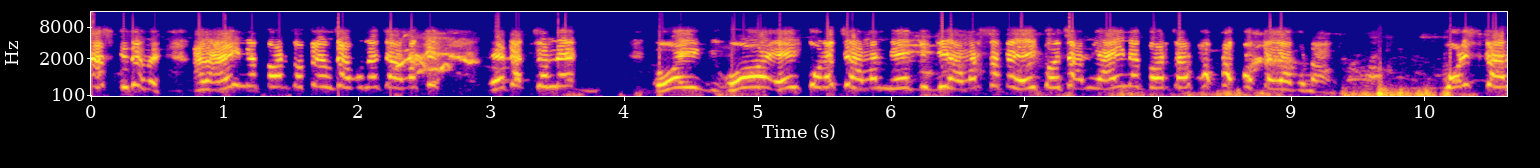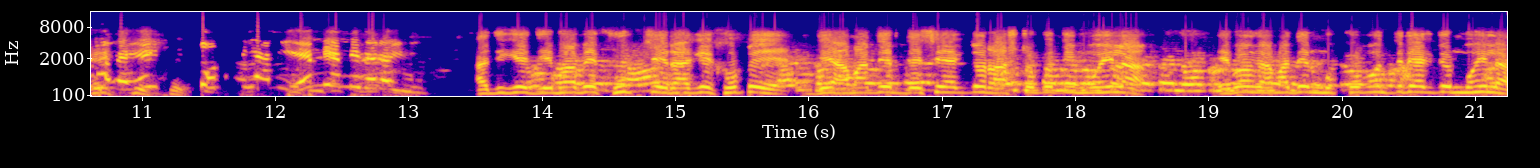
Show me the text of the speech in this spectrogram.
শাস্তি দেবে আর আইনের তর্জতে যাব না যে আমাকে এটার জন্য ওই ও এই করেছে আমার মেয়েকে কি আমার সাথে এই করেছে আমি আইনের দরজা ফপফপ করতে যাব না পরিষ্কার ভাবে এই তো আমি এমনি এমনি বেরোইনি আজকে যেভাবে খুবছে রাগে খোপে যে আমাদের দেশে একজন রাষ্ট্রপতি মহিলা এবং আমাদের মুখ্যমন্ত্রী একজন মহিলা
